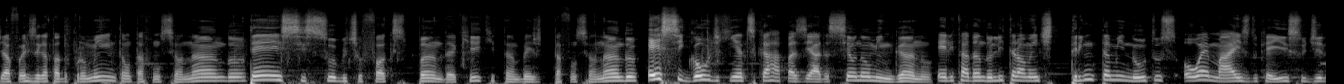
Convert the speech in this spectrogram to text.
já foi resgatado por mim, então tá funcionando. Tem esse Subtil Fox Panda aqui, que também tá funcionando. Esse Gold 500k, rapaziada, se eu não me engano, ele tá dando literalmente 30 minutos ou é mais do que isso de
